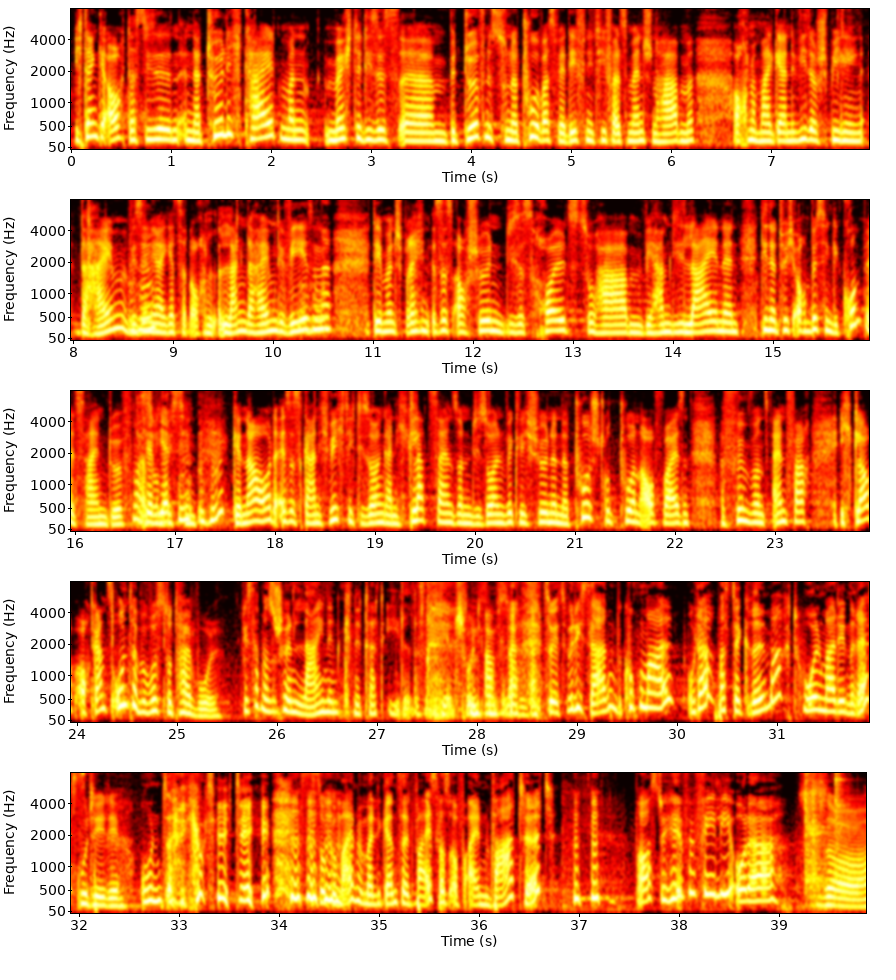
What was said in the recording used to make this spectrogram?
Ich denke auch, dass diese Natürlichkeit, man möchte dieses ähm, Bedürfnis zur Natur, was wir definitiv als Menschen haben, auch nochmal gerne widerspiegeln daheim. Wir mhm. sind ja jetzt halt auch lang daheim gewesen. Mhm. Dementsprechend ist es auch schön, dieses Holz zu haben. Wir haben die Leinen, die natürlich auch ein bisschen gekrumpelt sein dürfen. Die also ein bisschen, mhm. Genau, da ist es gar nicht wichtig. Die sollen gar nicht glatt sein, sondern die sollen wirklich schöne Naturstrukturen aufweisen. Da fühlen wir uns einfach, ich glaube, auch ganz unterbewusst total wohl wie sagt man so schön, Leinen knittert edel. Das ist die Entschuldigung. Genau. So, jetzt würde ich sagen, wir gucken mal, oder? Was der Grill macht, holen mal den Rest. Gute Idee. Und äh, gute Idee. Es ist so gemein, wenn man die ganze Zeit weiß, was auf einen wartet. Brauchst du Hilfe, Feli, oder? So.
